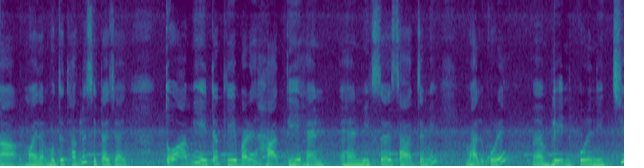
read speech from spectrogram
না, ময়দার মধ্যে থাকলে সেটা যায়। তো আমি এটাকে এবারে হাত দিয়ে হ্যান্ড হ্যান্ড মিক্সারের সাহায্যে আমি ভালো করে ব্লেন্ড করে নিচ্ছি।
